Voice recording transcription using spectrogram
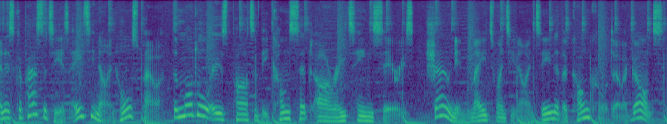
and its capacity is 89 horsepower. The model is part of the Concept R18 series, shown in May 2019 at the Concours d'Elegance.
